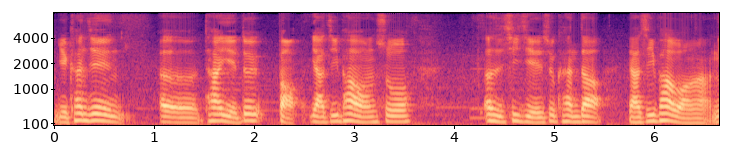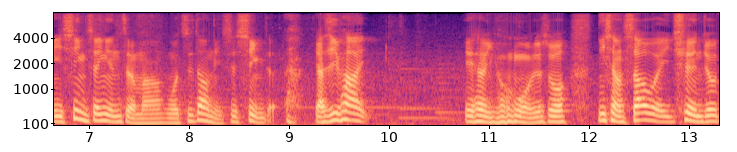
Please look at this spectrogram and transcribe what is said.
也看见，呃，他也对保亚基帕王说。”二十七节就看到亚基帕王啊，你信申言者吗？我知道你是信的。亚基帕也很幽默，就说你想稍微一劝就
